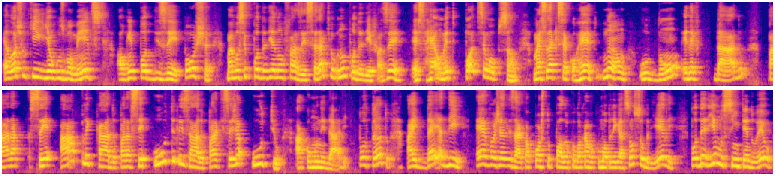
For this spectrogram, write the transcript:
É lógico que em alguns momentos Alguém pode dizer, poxa, mas você poderia não fazer. Será que eu não poderia fazer? Essa realmente pode ser uma opção. Mas será que isso é correto? Não. O dom ele é dado para ser aplicado, para ser utilizado, para que seja útil à comunidade. Portanto, a ideia de evangelizar que o apóstolo Paulo colocava como obrigação sobre ele, poderíamos sim, entendo eu,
